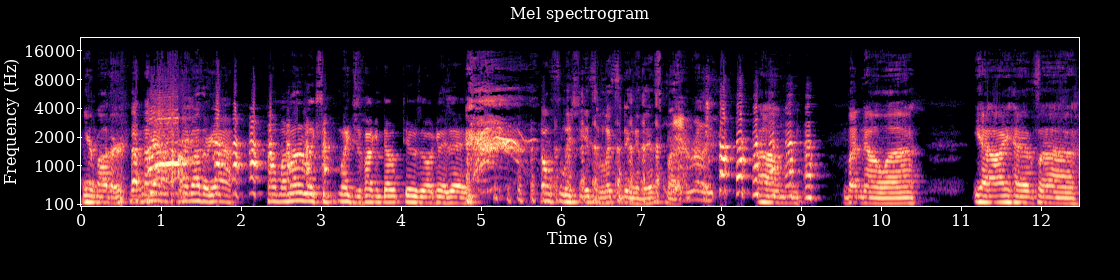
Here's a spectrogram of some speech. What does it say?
Your mother. yeah, my mother, yeah. Oh, my mother likes to, likes to fucking dope too. So what can I say? Hopefully she isn't listening to this, but yeah, really? um, but no, uh, yeah, I have, uh,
